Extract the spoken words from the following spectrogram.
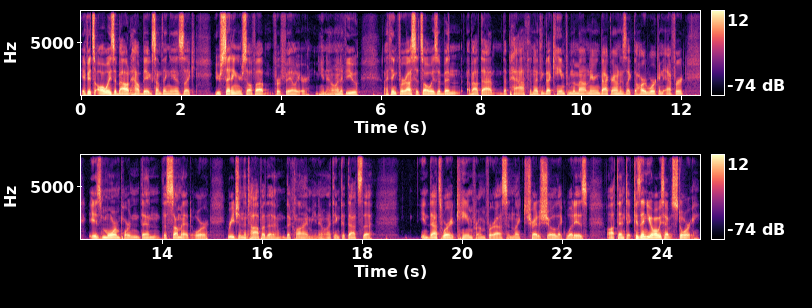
if it's always about how big something is like you're setting yourself up for failure you know? Yeah. and if you i think for us it's always been about that the path. And i think that came from the mountaineering background is like the hard work and effort is more important than the summit or reaching the top of the the climb you know? I think that that's the and that's where it came from for us and like to try to show like what is authentic. Because then you always have a story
